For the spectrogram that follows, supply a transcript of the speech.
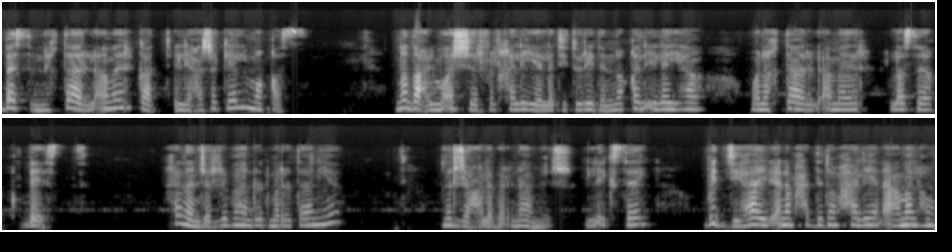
بس بنختار الأمر cut اللي على شكل مقص. نضع المؤشر في الخلية التي تريد النقل إليها ونختار الأمر لصق paste. خلينا نجربها نرد مرة تانية. نرجع على برنامج الإكسل. بدي هاي اللي أنا محددهم حاليا أعملهم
